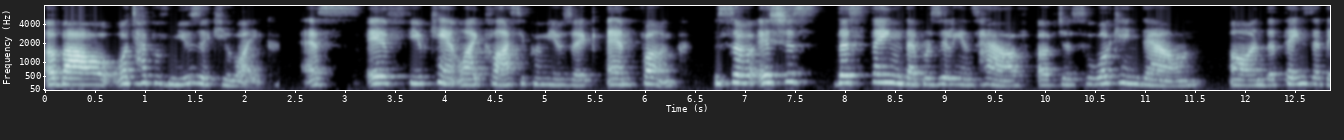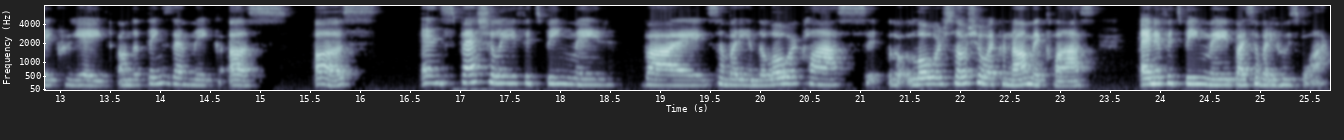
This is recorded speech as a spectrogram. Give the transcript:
about what type of music you like, as if you can't like classical music and funk. So it's just this thing that Brazilians have of just looking down on the things that they create, on the things that make us us, and especially if it's being made by somebody in the lower class, lower socioeconomic class, and if it's being made by somebody who's black.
